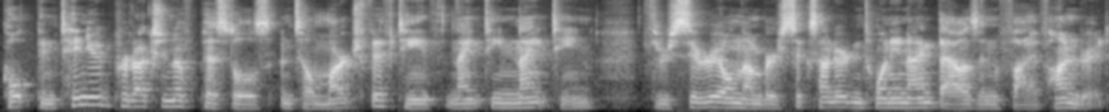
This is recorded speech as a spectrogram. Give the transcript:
Colt continued production of pistols until March 15, 1919, through serial number 629,500.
